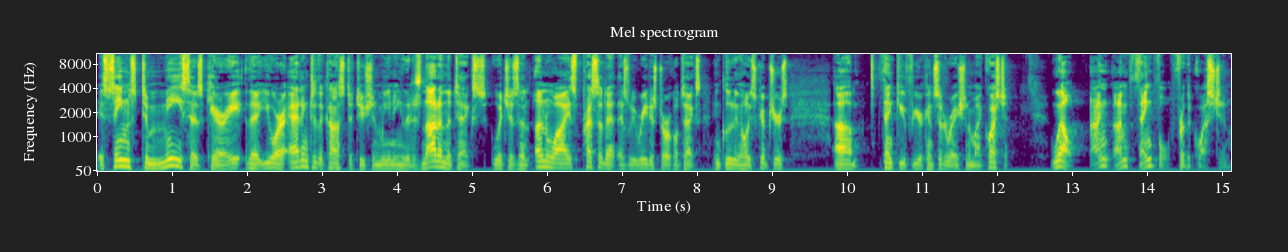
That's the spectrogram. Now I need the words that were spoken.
It seems to me, says Kerry, that you are adding to the Constitution meaning that is not in the text, which is an unwise precedent as we read historical texts, including the Holy Scriptures. Um, thank you for your consideration of my question. Well, I'm, I'm thankful for the question.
